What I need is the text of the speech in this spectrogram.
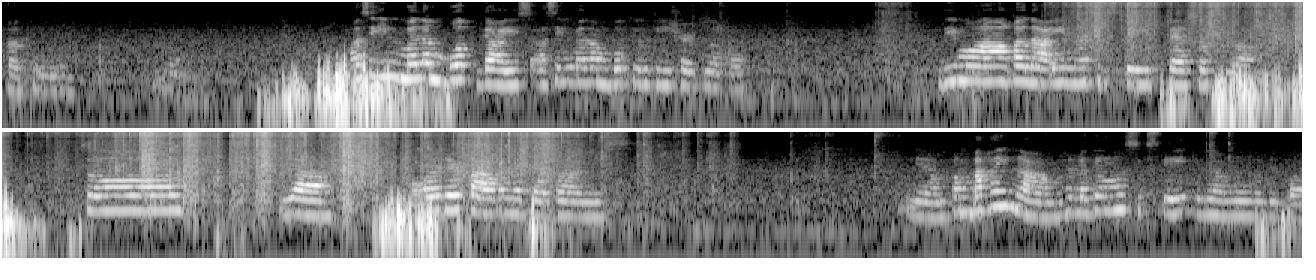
Na. Yan. As in, malambot guys. As in, malambot yung t-shirt na to. Hindi mo akakalain na 68 pesos lang. So, yeah. Order pa ako nito, promise. Yan, pambahay lang. Halagang mo 68 lang mo, di ba?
